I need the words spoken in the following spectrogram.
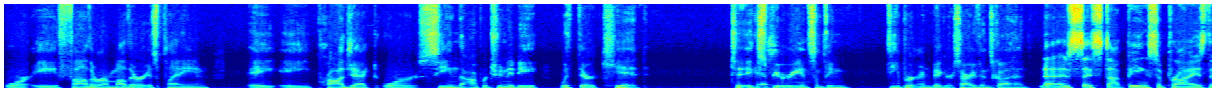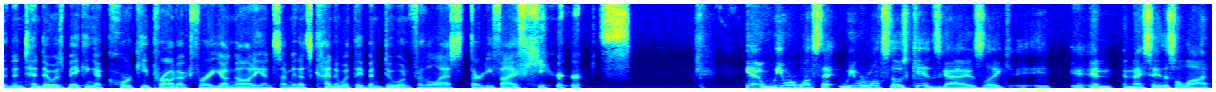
or a father or mother is planning a a project or seeing the opportunity with their kid to experience something deeper and bigger. Sorry, Vince, go ahead. No, say stop being surprised that Nintendo is making a quirky product for a young audience. I mean, that's kind of what they've been doing for the last 35 years. Yeah, we were once that we were once those kids, guys. Like it, it and and I say this a lot.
